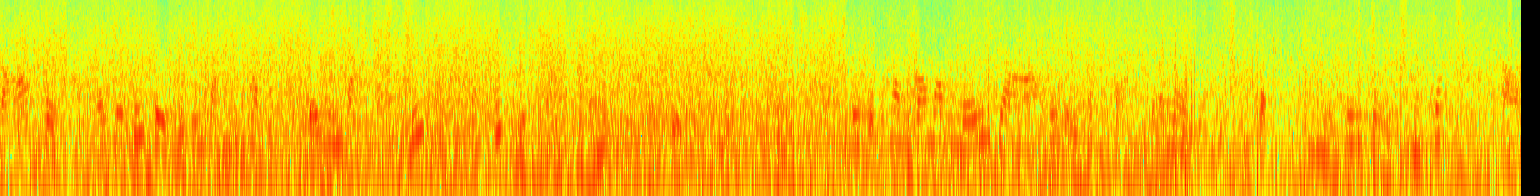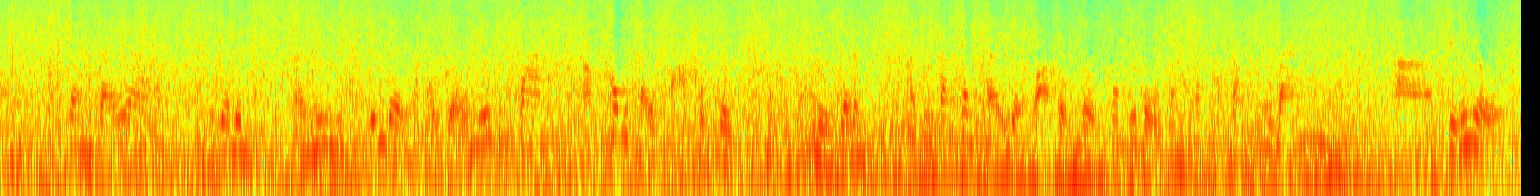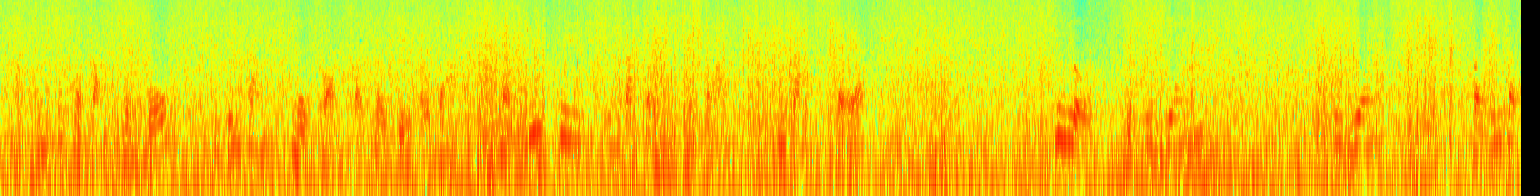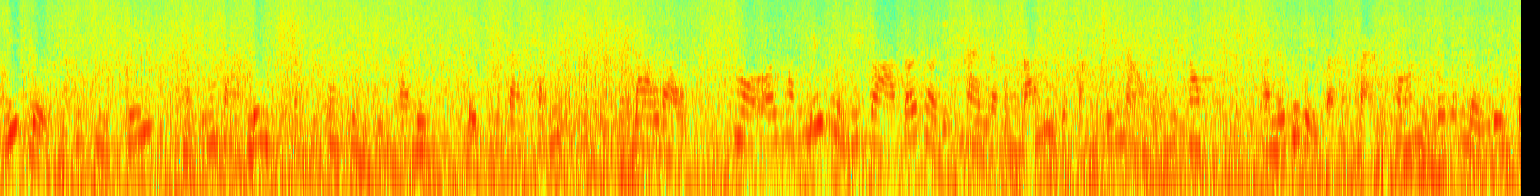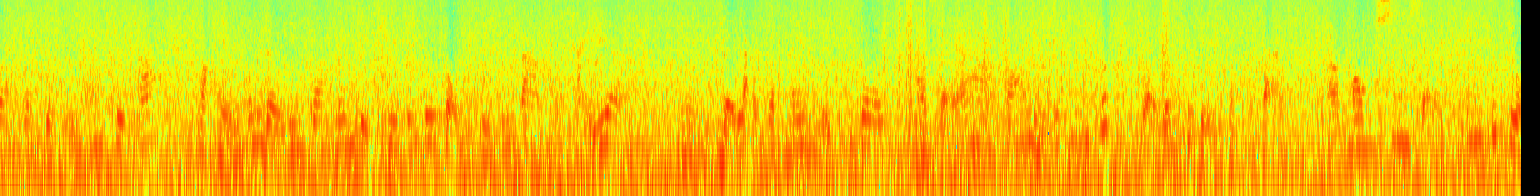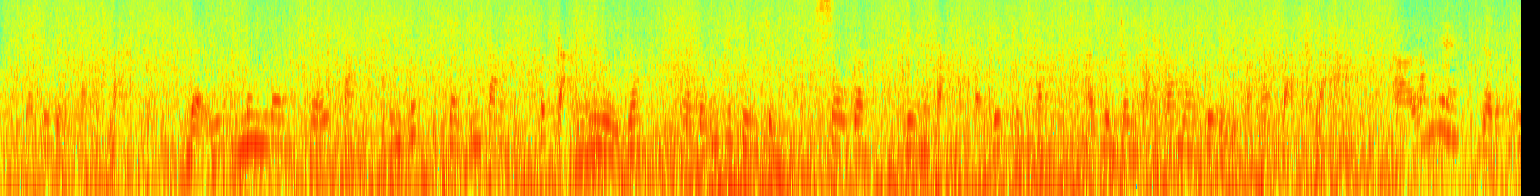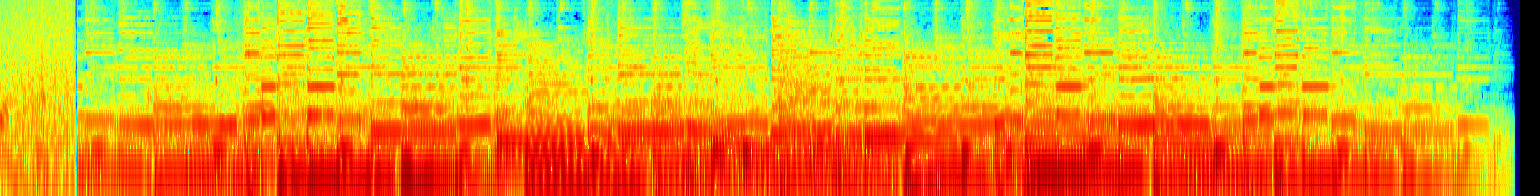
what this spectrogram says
có phù hợp với cái túi tiền của chúng ta hay không? Để chúng ta biết chúng ta quyết định chuyện tôi cũng không có mong muốn cho quý vị các bạn sẽ ngồi gian phật, những cái vụ tranh chấp uh, trong cái uh, gia đình. Uh, nhưng vấn đề là ở chỗ nếu chúng ta À, không thể thỏa thuận được bằng con đường gia đình. À, chúng ta không thể được thỏa thuận được trong cái vụ tranh chấp hợp đồng mua bán à, chuyển nhượng hoặc tranh chấp hợp đồng nguồn vốn. Thì chúng ta buộc còn phải khởi kiện ở tòa. Và trước khi chúng ta khởi kiện ở tòa chúng ta sẽ thương lượng về cái giá. Cái giá và chúng ta biết được những cái chi phí mà chúng ta đi trong cái quá trình chúng ta đi để chúng ta tránh đau đầu. Trời ơi không biết mình đi tòa tới thời điểm này là còn đóng được cái khoản phí nào nữa hay không? À, nếu quý vị và các bạn có những cái vấn đề liên quan đến việc ủy thắng sư pháp hoặc những vấn đề liên quan đến việc thi chứng tố tụng thì chúng ta hãy à, để lại comment để chúng tôi sẽ à, có những cái kiến thức gửi đến quý vị và các bạn à, mong san sẻ kiến thức luật cho quý vị và các bạn để nâng lên cái tầm kiến thức cho chúng ta tất cả những người dân theo đúng cái chương trình sâu gần dân ta và biết chúng ta. À, xin trân trọng cảm ơn quý vị và các bạn đã à, lắng nghe chờ đợi giờ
